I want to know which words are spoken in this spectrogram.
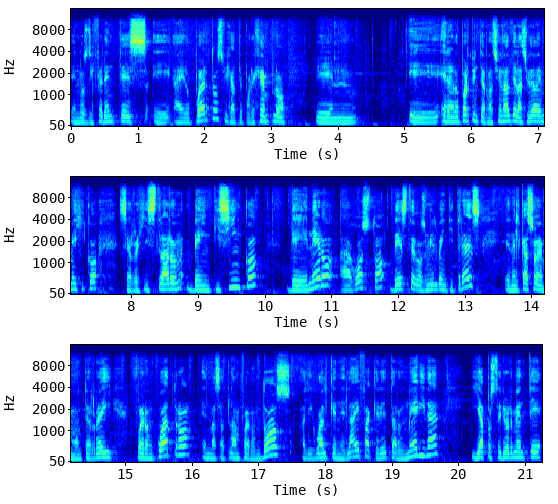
en los diferentes eh, aeropuertos. Fíjate, por ejemplo, en eh, el Aeropuerto Internacional de la Ciudad de México se registraron 25 de enero a agosto de este 2023. En el caso de Monterrey fueron cuatro, en Mazatlán fueron dos, al igual que en el AIFA, Querétaro y Mérida. Y ya posteriormente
